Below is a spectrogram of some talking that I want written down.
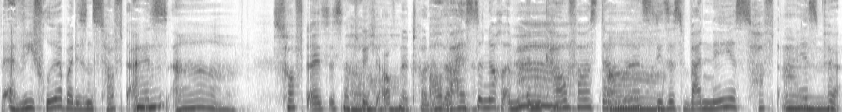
äh, wie früher bei diesen Softeis? Mhm. Ah. Softeis ist natürlich oh. auch eine tolle oh, Sache. Oh, weißt du noch, im, im Kaufhaus damals, oh. dieses Vanille-Softeis mm. für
